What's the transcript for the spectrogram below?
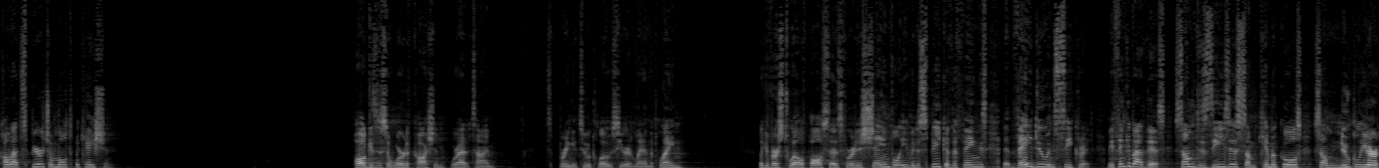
Call that spiritual multiplication. Paul gives us a word of caution. We're out of time. Let's bring it to a close here and land the plane. Look at verse 12. Paul says, For it is shameful even to speak of the things that they do in secret. I mean, think about this. Some diseases, some chemicals, some nuclear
